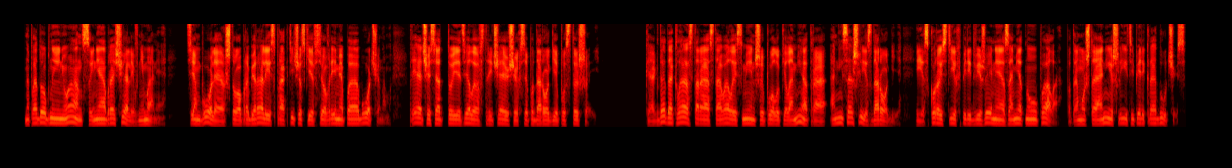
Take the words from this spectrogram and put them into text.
на подобные нюансы не обращали внимания. Тем более, что пробирались практически все время по обочинам, прячась от то и дело встречающихся по дороге пустышей. Когда до кластера оставалось меньше полукилометра, они сошли с дороги, и скорость их передвижения заметно упала, потому что они шли теперь крадучись,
